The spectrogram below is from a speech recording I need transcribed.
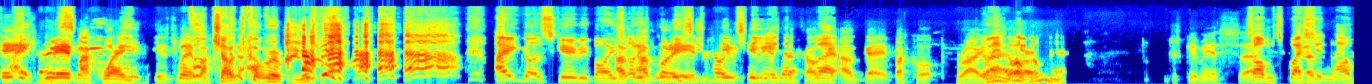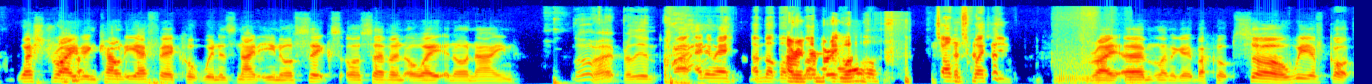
It is way back when. It's way I thought back Challenge. Cup were rugby. I I ain't got a Scooby boys. I've, I've got it here. Just give, give me a sec. I'll get, I'll get it back up. Right. Right. Well done. Just give me a sec. Tom's question now. West Riding County FA Cup winners 1906, 07, 08, and 09. All right, brilliant. Right, anyway, I'm not. I bothered about remember it well. Tom's question. Right, um, let me get it back up. So we have got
